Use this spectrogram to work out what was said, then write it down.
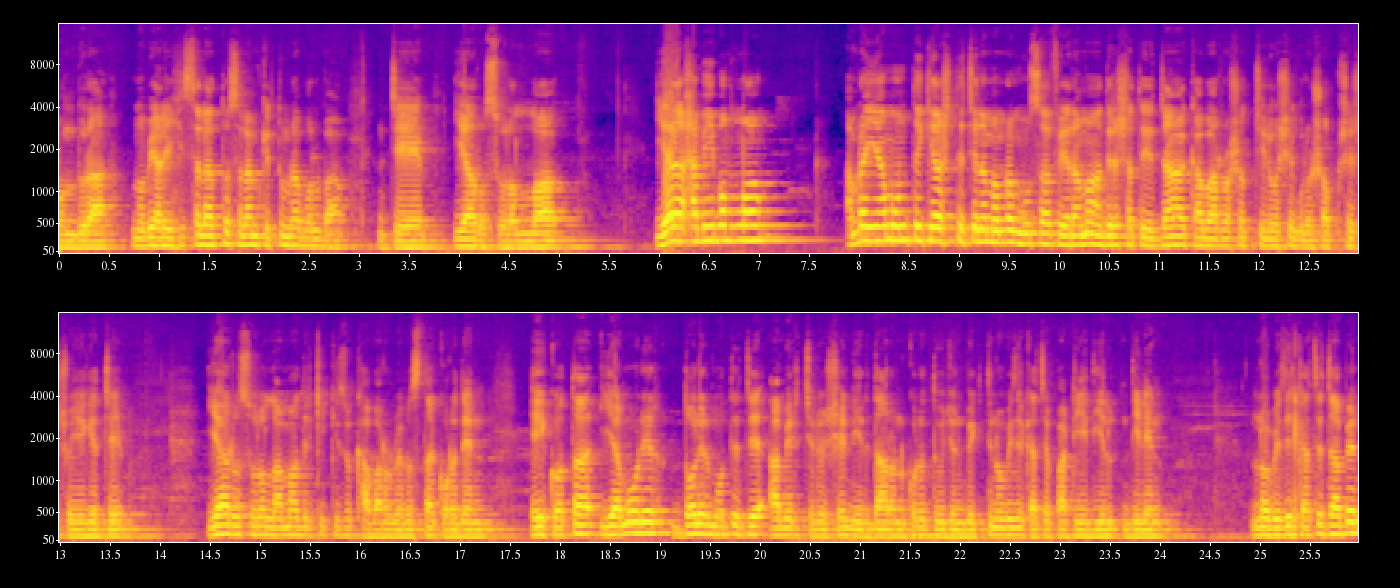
বন্ধুরা, নবী আলী সালাতামকে তোমরা বলবা যে, ইয়া রসুল্লাহ ইয়া হাবিবল্লাহ, আমরা এমন থেকে আসতেছিলাম, আমরা মুসাফের, আমাদের সাথে যা খাবার রসদ ছিল সেগুলো সব শেষ হয়ে গেছে। ইয়া রসুল্লাহ আমাদেরকে কিছু খাবারের ব্যবস্থা করে দেন। এই কথা ইয়ামনের দলের মধ্যে যে আমির ছিল, সে নির্ধারণ করে দুইজন ব্যক্তি নবীজির কাছে পাঠিয়ে দিলেন। নবীজির কাছে যাবেন,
